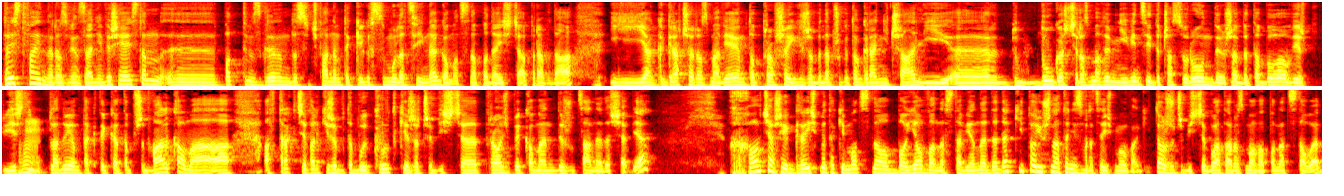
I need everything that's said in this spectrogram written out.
To jest fajne rozwiązanie. Wiesz, ja jestem y, pod tym względem dosyć fanem takiego symulacyjnego mocno podejścia, prawda? I jak gracze rozmawiają, to proszę ich, żeby na przykład ograniczali y, długość rozmowy mniej więcej do czasu rundy, żeby to było, wiesz, jeśli hmm. planują taktykę, to przed walką, a, a w trakcie walki, żeby to były krótkie rzeczywiście prośby, komendy rzucane do siebie. Chociaż jak graliśmy takie mocno bojowo nastawione dedeki, to już na to nie zwracaliśmy uwagi. To rzeczywiście była ta rozmowa ponad stołem.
